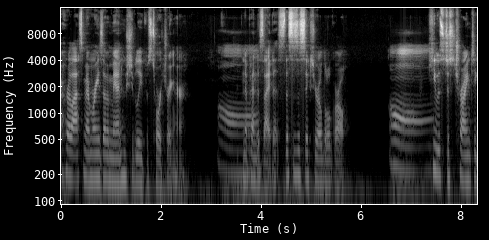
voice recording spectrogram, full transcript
her last memories of a man who she believed was torturing her. Aww. An appendicitis. This is a six-year-old little girl. Aww. He was just trying to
